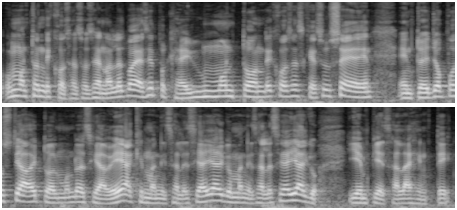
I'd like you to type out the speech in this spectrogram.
un montón de cosas, o sea, no les voy a decir porque hay un montón de cosas que suceden, entonces yo posteaba y todo el mundo decía, vea que en Manizales sí hay algo, en Manizales sí hay algo, y empieza la gente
